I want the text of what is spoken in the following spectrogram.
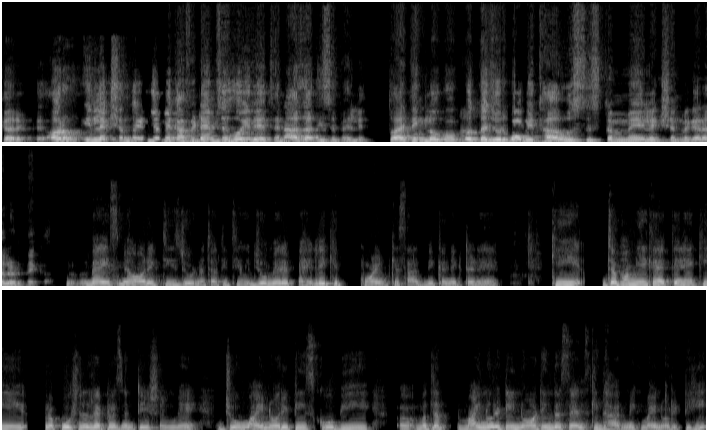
करेक्ट और इलेक्शन तो इंडिया में काफ़ी टाइम से हो ही रहे थे ना आज़ादी से पहले। तो आई थिंक लोगों को हाँ. तजुर्बा भी था उस सिस्टम में इलेक्शन वगैरह लड़ने का। मैं इसमें और एक चीज़ जोड़ना चाहती थी, जो मेरे पहले के पॉइंट के साथ भी कनेक्टेड है। कि जब हम ये कहते हैं कि प्रोपोर्शनल रिप्रेजेंटेशन में जो माइनॉरिटीज को भी आ, मतलब minority not in the sense की धार्मिक माइनॉरिटी ही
